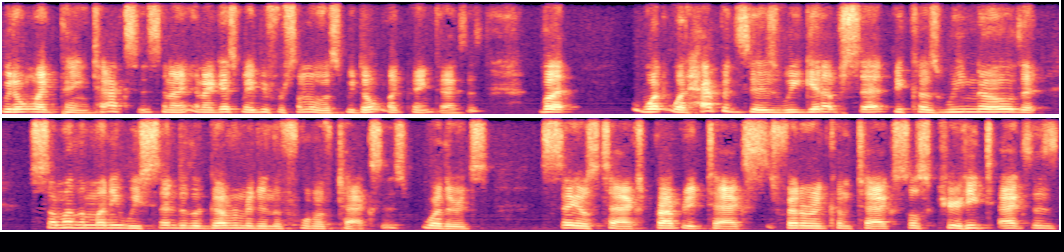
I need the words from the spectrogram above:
we don't like paying taxes, and I and I guess maybe for some of us we don't like paying taxes, but what what happens is we get upset because we know that some of the money we send to the government in the form of taxes, whether it's sales tax, property tax, federal income tax, social security taxes,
